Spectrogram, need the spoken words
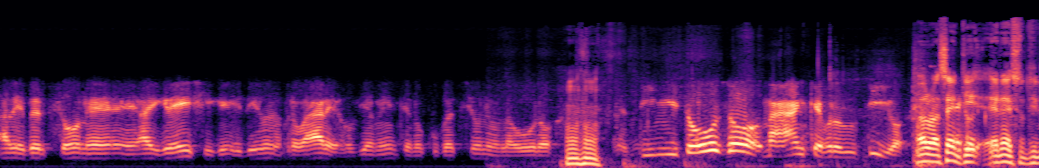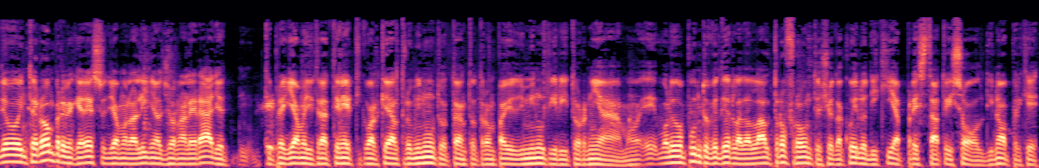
alle persone, ai greci che devono trovare ovviamente un'occupazione, un lavoro uh-huh. dignitoso ma anche produttivo. Allora senti ecco, Ernesto ti devo interrompere perché adesso diamo la linea al giornale radio, ti preghiamo di trattenerti qualche altro minuto, tanto tra un paio di minuti ritorniamo e volevo appunto vederla dall'altro fronte, cioè da quello di chi ha prestato i soldi, no? perché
